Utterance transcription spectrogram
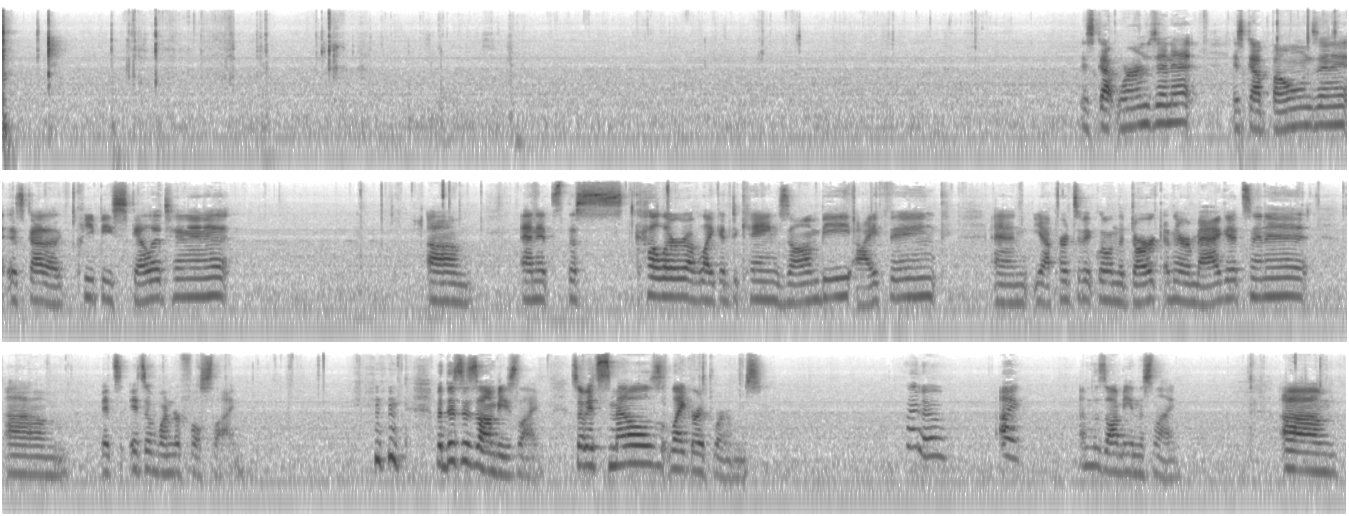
It's got worms in it. It's got bones in it. It's got a creepy skeleton in it. Um, and it's this color of like a decaying zombie, I think. And yeah, parts of it glow in the dark, and there are maggots in it. Um, it's it's a wonderful slime. but this is zombie slime, so it smells like earthworms. Hello, hi, I'm the zombie in the slime. Um,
